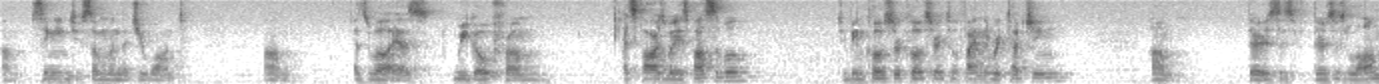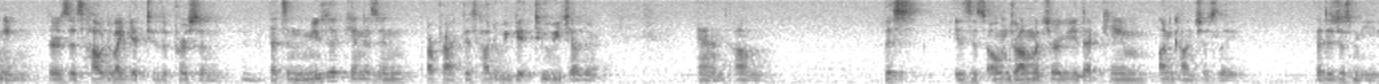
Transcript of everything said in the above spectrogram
um, singing to someone that you want. Um, as well as we go from as far away as possible to being closer, closer until finally we're touching. Um, there is this, there's this longing. There's this, how do I get to the person Mm. that's in the music and is in our practice? How do we get to each other? And um, this is its own dramaturgy that came unconsciously. That is just me.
